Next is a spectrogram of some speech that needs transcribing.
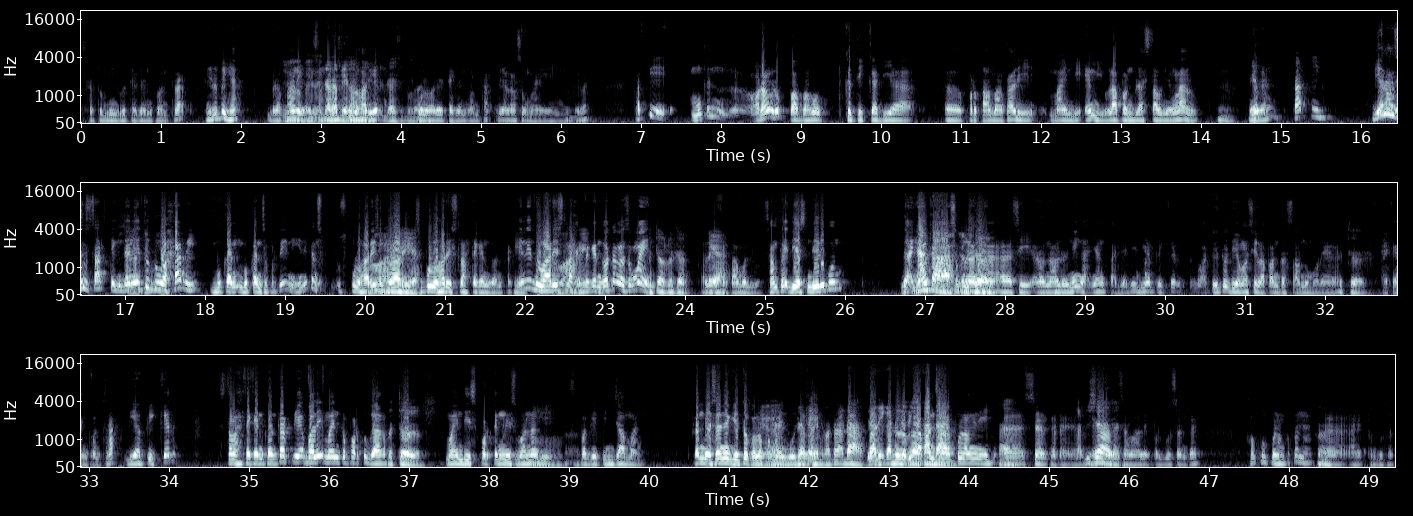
Satu minggu Tekken kontrak. Eh lebih ya? Berapa Ya, hari? ya? Sudah lebih 10 lah, hari ya? sudah 10 10 hari Tekken kontrak dia langsung main gitu kan. Tapi mungkin orang lupa bahwa ketika dia eh, pertama kali main di MU 18 tahun yang lalu, Hmm. Ya Dia kan? starting. dia langsung starting dan itu dua hari, bukan bukan seperti ini. Ini kan 10 hari, 10 hari ya? 10 hari setelah Tekken kontrak. Iya. Ini dua hari Dua setelah hari. Tekken kontrak langsung main. Betul, betul. Kalau Ya. yang pertama dulu. Sampai dia sendiri pun nggak nyangka nyangka, sebenarnya betul. eh, si Ronaldo ini nggak nyangka. Jadi dia pikir waktu itu dia masih 18 tahun umurnya kan. Betul. Tekken kontrak, dia pikir setelah Tekken kontrak dia balik main ke Portugal, Betul. main di Sporting Lisbon lagi Hmm. sebagai pinjaman. Kan biasanya gitu kalau Iya. pemain muda kan. kontrak dah, Ya, balikan dulu jadi ke kapan kandang. saya pulang ini, Ah. eh, sir katanya. Nggak bisa, Katanya kan? sama Alex Ferguson kan. Kau mau pulang ke mana? Kata Alex Ferguson.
